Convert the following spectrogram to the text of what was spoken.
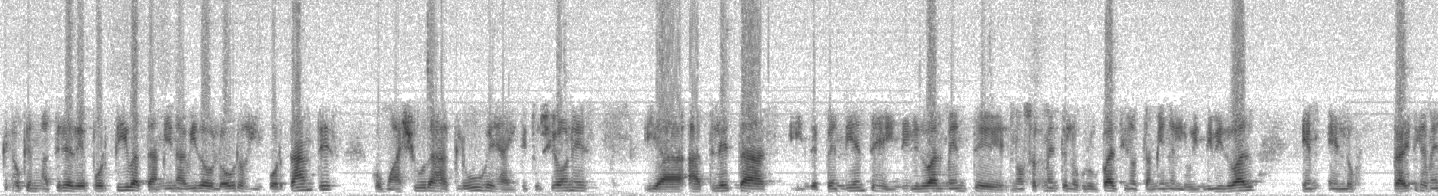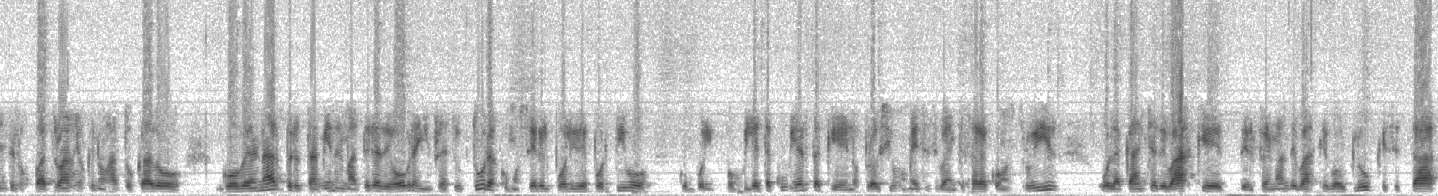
Creo que en materia deportiva también ha habido logros importantes como ayudas a clubes, a instituciones y a atletas independientes e individualmente, no solamente en lo grupal, sino también en lo individual, en, los prácticamente los cuatro años que nos ha tocado gobernar, pero también en materia de obras e infraestructuras, como ser el polideportivo con, con pileta cubierta, que en los próximos meses se va a empezar a construir, o la cancha de básquet del Fernández Básquetbol Club, que se está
